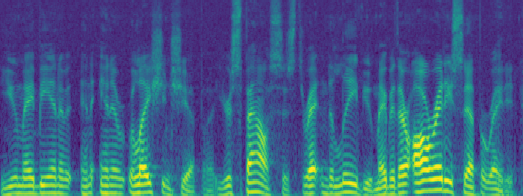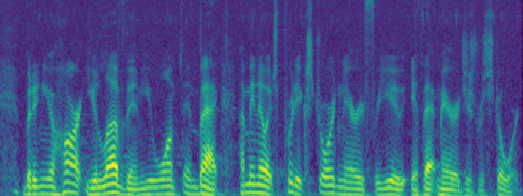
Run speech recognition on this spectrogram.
You may be in a, in, in a relationship. Uh, your spouse has threatened to leave you. Maybe they're already separated, but in your heart you love them, you want them back. I mean, no, it's pretty extraordinary for you if that marriage is restored.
